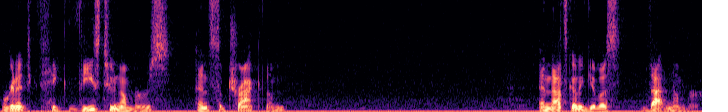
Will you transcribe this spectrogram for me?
we're going to take these two numbers and subtract them. And that's going to give us that number.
